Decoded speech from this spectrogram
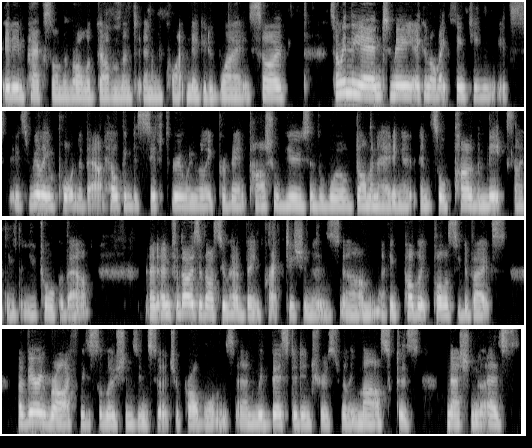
it impacts on the role of government in quite negative ways. So so in the end, to me, economic thinking, it's, it's really important about helping to sift through and really prevent partial views of the world dominating. And it's all part of the mix, I think, that you talk about. And, and for those of us who have been practitioners, um, I think public policy debates are very rife with solutions in search of problems and with vested interests really masked as national, as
